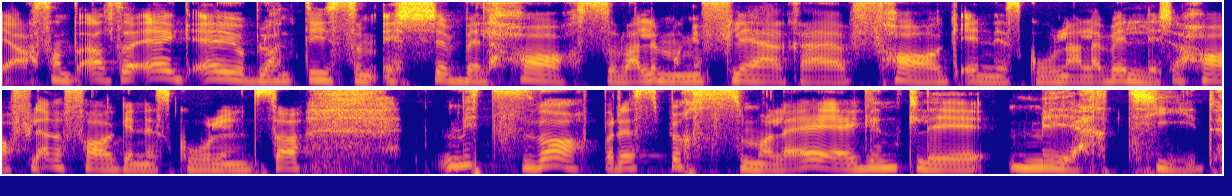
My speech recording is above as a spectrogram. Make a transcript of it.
Ja, sant. Altså, jeg er jo blant de som ikke vil ha så veldig mange flere fag inn i skolen, eller vil ikke ha flere fag inn i skolen. Så mitt svar på det spørsmålet er egentlig mer tid.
